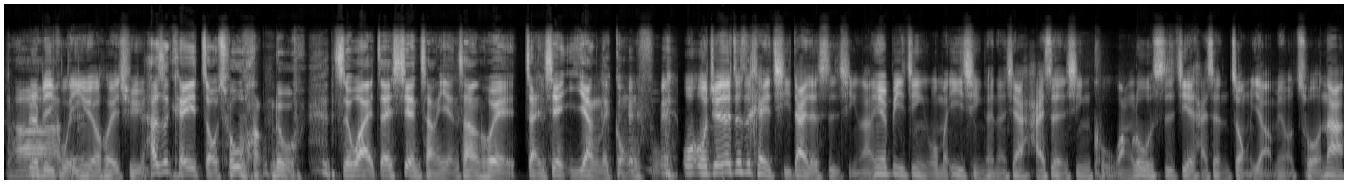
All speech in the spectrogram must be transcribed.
日比谷音乐会去，他是可以走出网络之外，在现场演唱会展现一样的功夫。我我觉得这是可以期待的事情啊，因为毕竟我们疫情可能现在还是很辛苦，网络世界还是很重要，没有错。那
